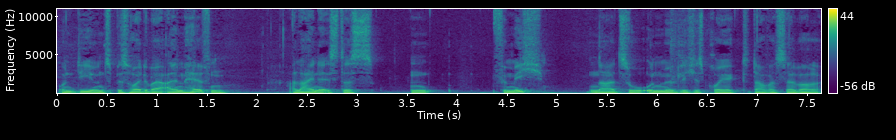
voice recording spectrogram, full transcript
und die uns bis heute bei allem helfen. Alleine ist das ein, für mich nahezu unmögliches Projekt, da was selber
